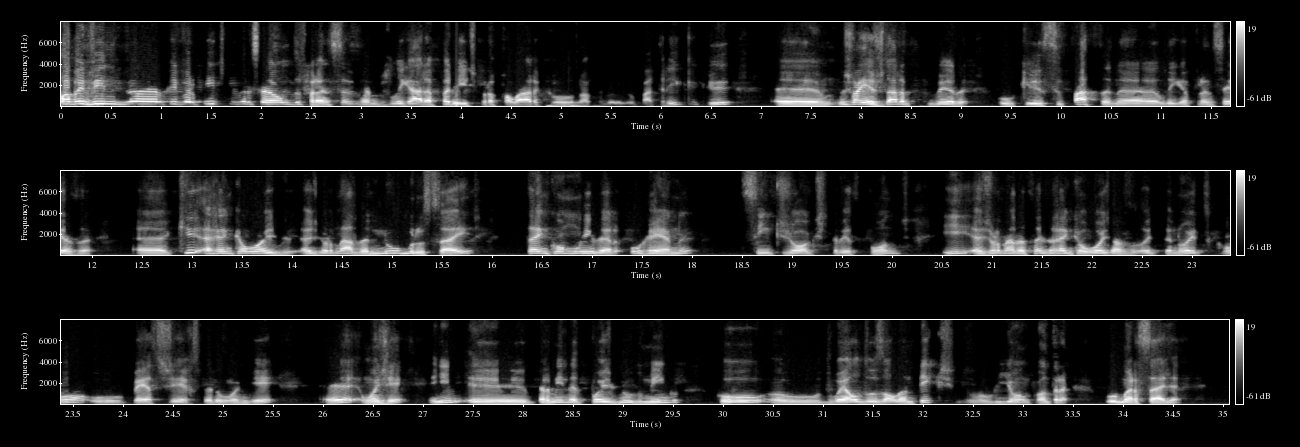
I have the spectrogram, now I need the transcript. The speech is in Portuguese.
Olá, bem-vindos a River Pitch, versão de França. Vamos ligar a Paris para falar com o nosso amigo Patrick, que eh, nos vai ajudar a perceber o que se passa na Liga Francesa, eh, que arranca hoje a jornada número 6. Tem como líder o Rennes, 5 jogos, 13 pontos. E a jornada 6 arranca hoje às 8 da noite com o PSG receber o Angers, eh, o Angers e termina depois no domingo o, o duelo dos Olympiques, o Lyon contra o Marselha.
